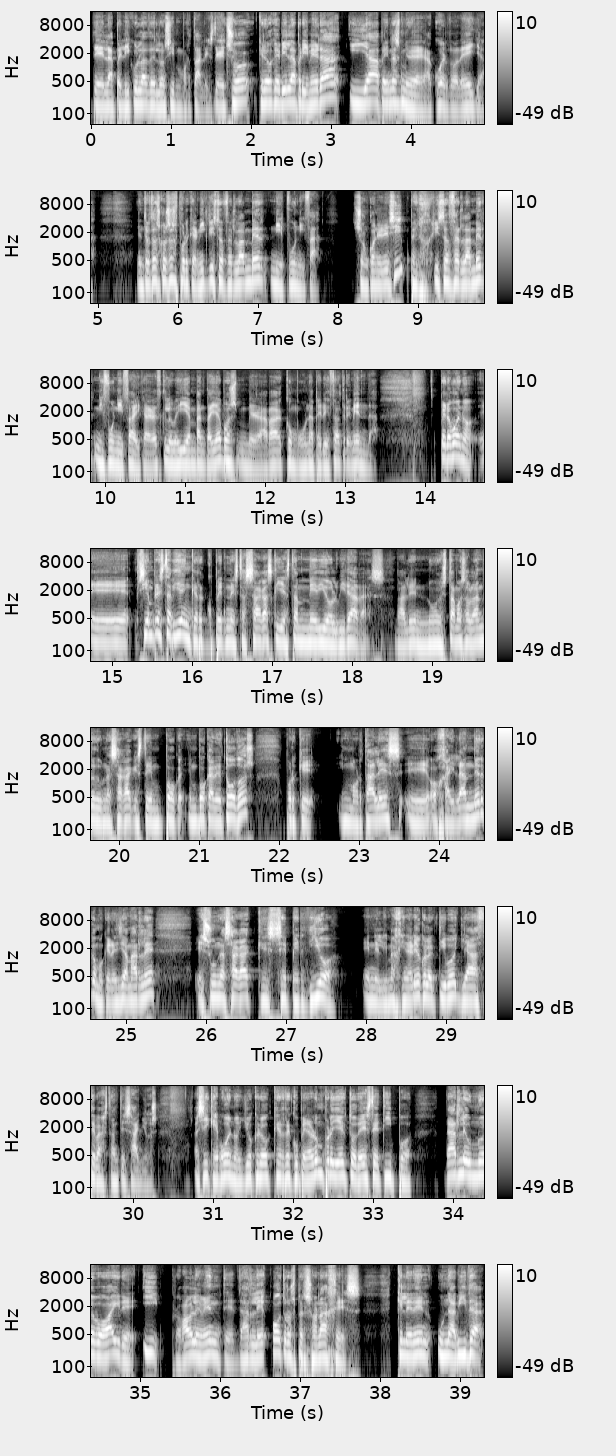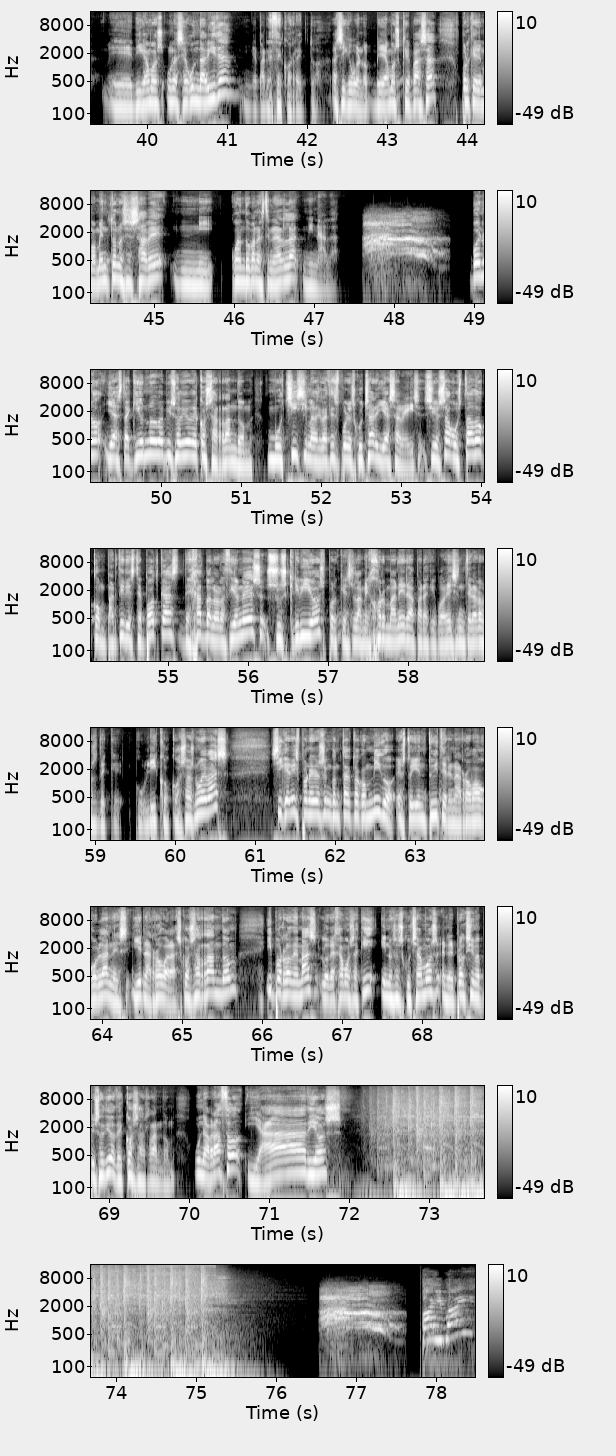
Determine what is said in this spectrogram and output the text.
de la película de los inmortales. De hecho, creo que vi la primera y ya apenas me acuerdo de ella. Entre otras cosas porque a mí Christopher Lambert ni fu ni. Sean Connery sí, pero Christopher Lambert ni fu ni fa. Y cada vez que lo veía en pantalla, pues me daba como una pereza tremenda. Pero bueno, eh, siempre está bien que recuperen estas sagas que ya están medio olvidadas, ¿vale? No estamos hablando de una saga que esté en, boca de todos, porque Inmortales eh, o Highlander, como queréis llamarle, es una saga que se perdió en el imaginario colectivo ya hace bastantes años. Así que bueno, yo creo que recuperar un proyecto de este tipo, darle un nuevo aire y probablemente darle otros personajes que le den una vida, eh, digamos, una segunda vida, me parece correcto. Así que bueno, veamos qué pasa, porque de momento no se sabe ni cuándo van a estrenarla ni nada. Bueno, y hasta aquí un nuevo episodio de Cosas Random. Muchísimas gracias por escuchar y ya sabéis, si os ha gustado, compartid este podcast, dejad valoraciones, suscribíos porque es la mejor manera para que podáis enteraros de que publico cosas nuevas. Si queréis poneros en contacto conmigo, estoy en Twitter en arroba goblanes y en arroba las cosas random. Y por lo demás, lo dejamos aquí y nos escuchamos en el próximo episodio de Cosas Random. Un abrazo y adiós. Bye bye,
